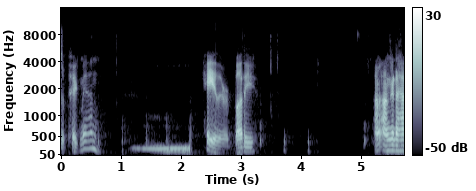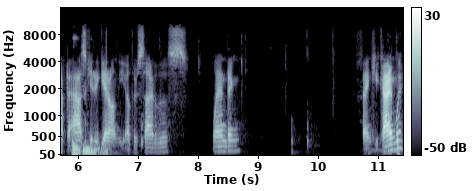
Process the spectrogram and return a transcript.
a pigman. Hey there, buddy. I'm gonna have to ask you to get on the other side of this landing. Thank you kindly.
